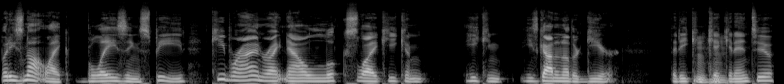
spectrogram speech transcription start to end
but he's not like blazing speed. Ke'Bryan right now looks like he can he can he's got another gear that he can mm-hmm. kick it into,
